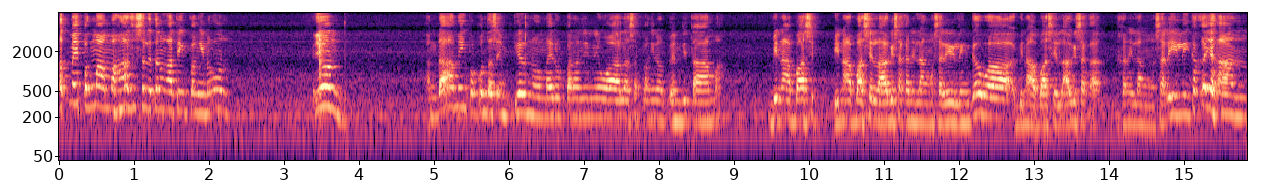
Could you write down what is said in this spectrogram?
at may pagmamahal sa salita ng ating Panginoon. Yun. Ang daming papunta sa impyerno, mayroong pananiniwala sa Panginoon, pero hindi tama. Binabase, binabase lagi sa kanilang sariling gawa, binabase lagi sa ka- kanilang sariling kakayahan,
